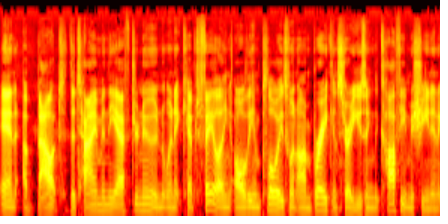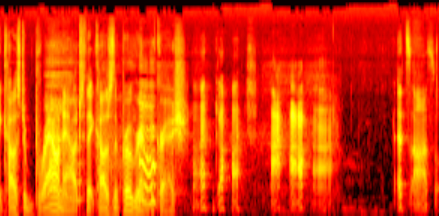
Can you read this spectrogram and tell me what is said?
and about the time in the afternoon when it kept failing, all the employees went on break and started using the coffee machine, and it caused a brownout that caused the program to crash. Oh my gosh. That's awesome.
